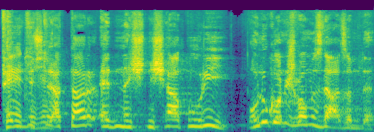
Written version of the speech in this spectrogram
Feridüddin hocam. Attar el-Nişapuri. Onu konuşmamız lazımdı.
